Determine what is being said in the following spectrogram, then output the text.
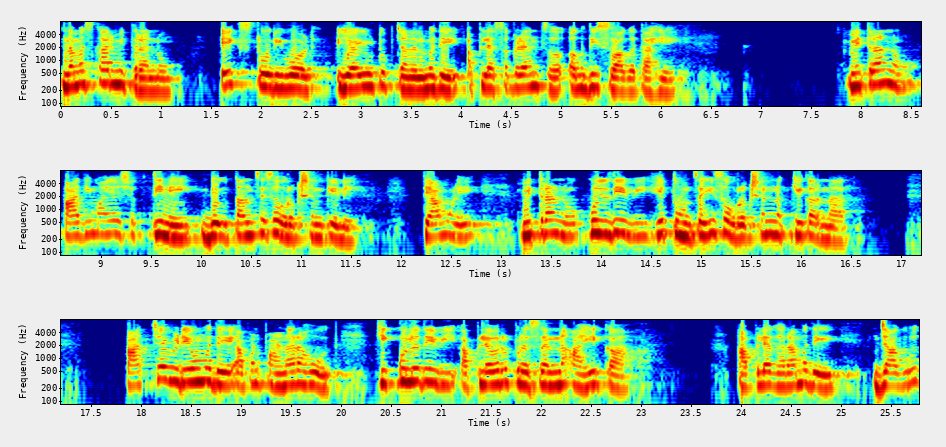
नमस्कार मित्रांनो एक स्टोरी वर्ड या यूट्यूब चॅनलमध्ये आपल्या सगळ्यांचं अगदी स्वागत आहे. मित्रांनो आदिमाया शक्तीने देवतांचे संरक्षण केले. त्यामुळे मित्रांनो कुलदेवी हे तुमचंही संरक्षण नक्की करणार. आजच्या व्हिडिओमध्ये आपण पाहणार आहोत की कुलदेवी आपल्यावर प्रसन्न आहे का? आपल्या घरामध्ये जागृत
